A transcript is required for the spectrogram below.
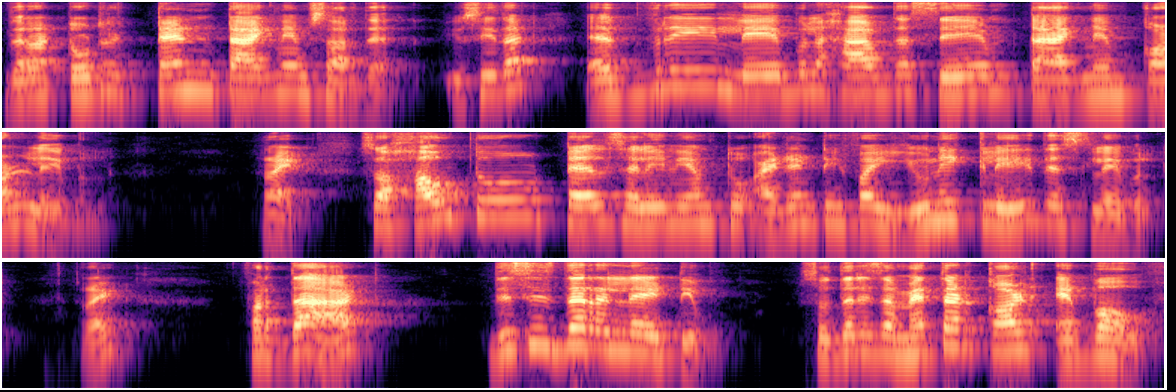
there are total 10 tag names are there. You see that? Every label have the same tag name called label. Right. So how to tell selenium to identify uniquely this label? Right. For that this is the relative. So there is a method called above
